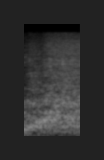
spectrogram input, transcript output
Yeah.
